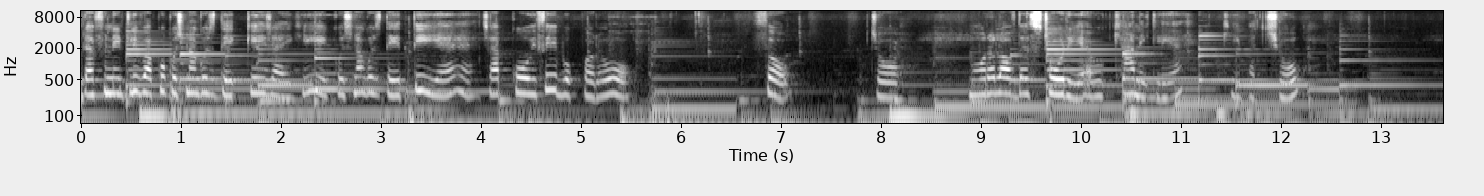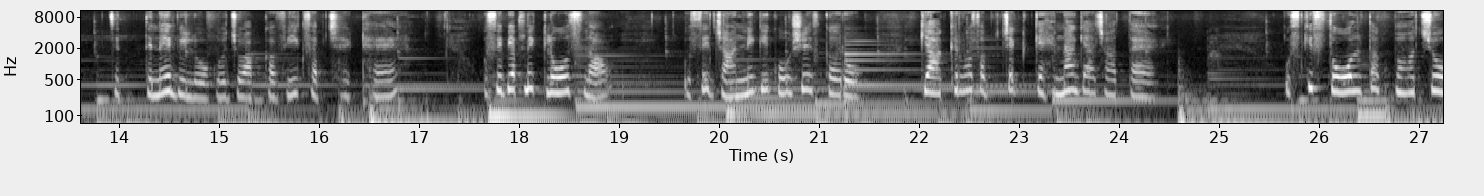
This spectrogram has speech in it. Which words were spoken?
डेफिनेटली वो आपको कुछ ना कुछ देख के ही जाएगी कुछ ना कुछ देती ही है चाहे आप कोई सी बुक पढ़ो। सो so, जो मोरल ऑफ़ द स्टोरी है वो क्या निकली है? कि बच्चों जितने भी लोग हो जो आपका वीक सब्जेक्ट है उसे भी अपने क्लोज लाओ। उसे जानने की कोशिश करो कि आखिर वो सब्जेक्ट कहना क्या चाहता है। उसकी सोल तक पहुंचो।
